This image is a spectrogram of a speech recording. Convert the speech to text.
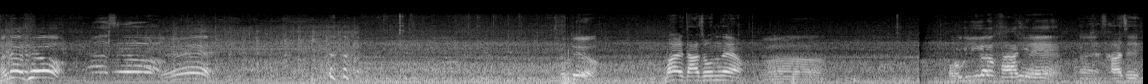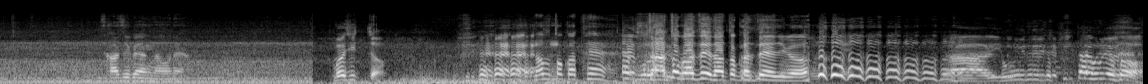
안녕하세요. 어때요? 말 다 좋네요. 아, 거기가 가지네. 네, 사지. 사지 그냥 나오네요. 멋있죠? 나도 똑같아. 다 똑같아, 다 똑같아 지금. 야, 이 농민들이 이제 피땀 흘려서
